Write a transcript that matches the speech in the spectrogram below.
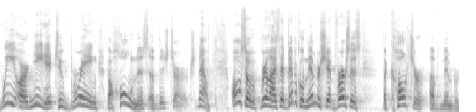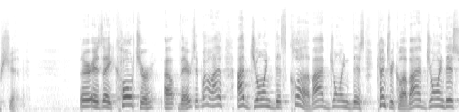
we are needed to bring the wholeness of this church. Now, also realize that biblical membership versus the culture of membership. There is a culture out there said, Well, I've, I've joined this club, I've joined this country club, I've joined this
